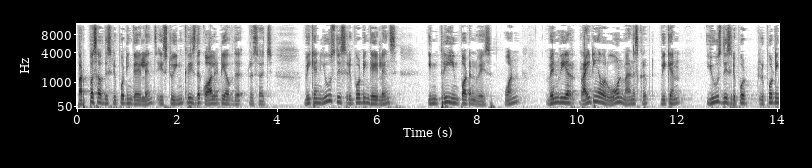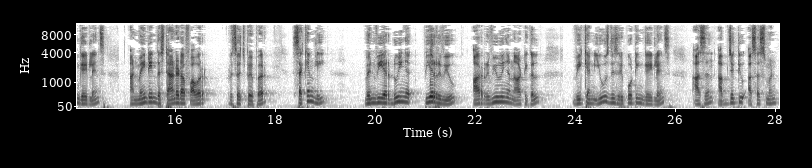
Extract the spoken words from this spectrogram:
purpose of this reporting guidelines is to increase the quality of the research. We can use these reporting guidelines in three important ways. One when we are writing our own manuscript we can use these report reporting guidelines and maintain the standard of our research paper. Secondly, when we are doing a peer review or reviewing an article, we can use these reporting guidelines as an objective assessment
